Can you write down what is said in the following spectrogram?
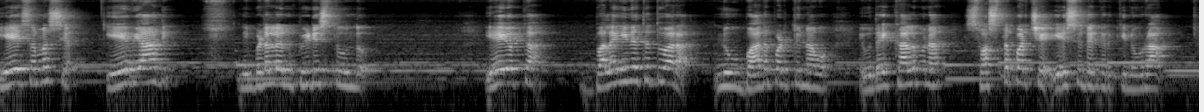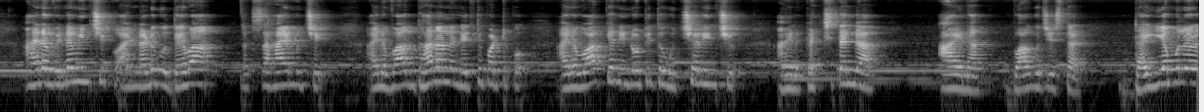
ఏ సమస్య ఏ వ్యాధి నీ బిడలను పీడిస్తూ ఉందో? ఏ యొక్క బలహీనత ద్వారా నువ్వు బాధపడుతున్నావో. ఉదయకాలమున స్వస్థపరిచే యేసు దగ్గరికి నువ్వు రా. ఆయన విన్నవించి ఆయన అడుగు దేవా నాకు సహాయం చేయి ఆయన వాగ్దానాలను ఎత్తిపట్టుకో ఆయన వాక్యాన్ని నోటితో ఉచ్చరించు. ఆయన ఖచ్చితంగా ఆయన బాగు చేస్తాడు. దయ్యములను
